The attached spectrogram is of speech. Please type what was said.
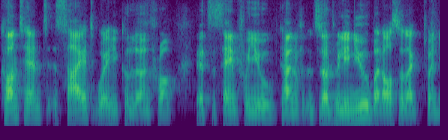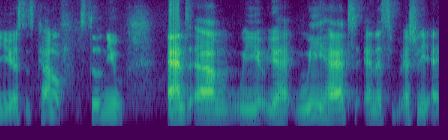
content site where he could learn from. That's the same for you. Kind of, it's not really new, but also like 20 years is kind of still new. And um, we ha we had, and especially uh,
